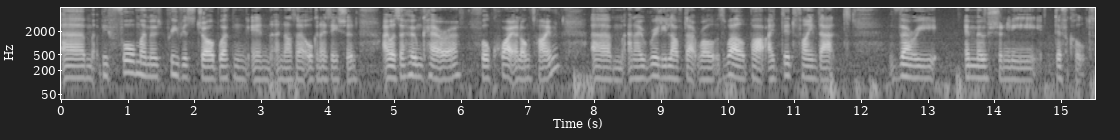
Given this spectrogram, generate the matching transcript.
Um, before my most previous job, working in another organization, I was a home carer for quite a long time, um, and I really loved that role as well. But I did find that very emotionally difficult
